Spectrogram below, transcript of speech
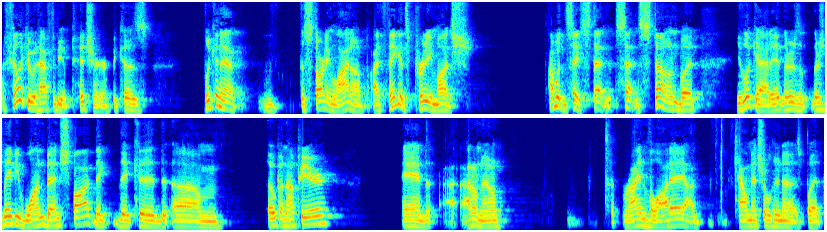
I feel like it would have to be a pitcher because looking at the starting lineup, I think it's pretty much I wouldn't say set, set in stone, but you look at it, there's there's maybe one bench spot that that could um, open up here, and I, I don't know Ryan Vilade, uh, Cal Mitchell, who knows? But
